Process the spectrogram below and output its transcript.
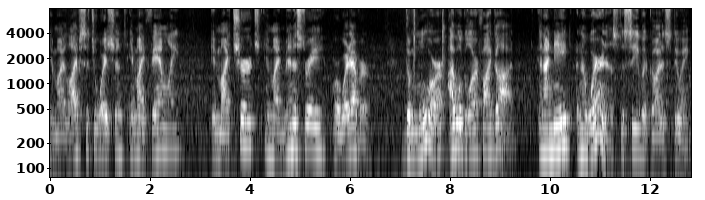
in my life situations, in my family, in my church, in my ministry, or whatever, the more I will glorify God. And I need an awareness to see what God is doing.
